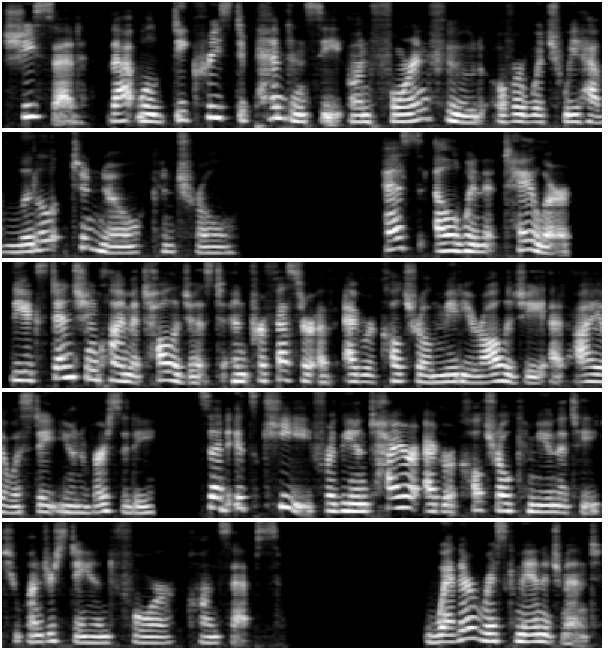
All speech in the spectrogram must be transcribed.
She said that will decrease dependency on foreign food over which we have little to no control. S. Elwynn Taylor, the extension climatologist and professor of agricultural meteorology at Iowa State University, said it's key for the entire agricultural community to understand four concepts. Weather risk management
